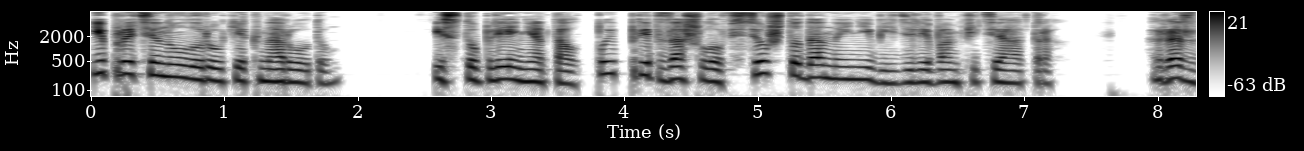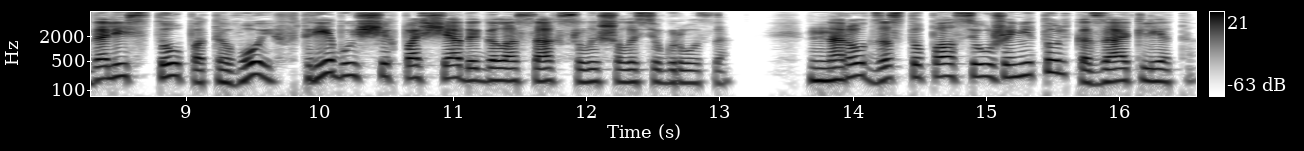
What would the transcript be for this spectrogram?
и протянул руки к народу. Иступление толпы превзошло все, что до ныне видели в амфитеатрах. Раздались топот и вой, в требующих пощады голосах слышалась угроза. Народ заступался уже не только за атлета.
